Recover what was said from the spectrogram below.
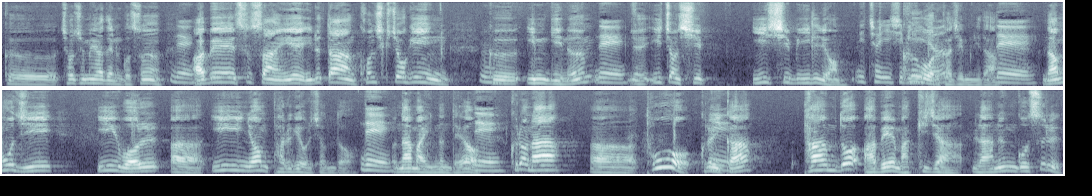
그 조심해야 되는 것은 네. 아베 수상의 일단 공식적인 음. 그 임기는 네. 2010 21년 2021년 9월까지입니다. 네. 나머지 2월 아 2년 8개월 정도 네. 남아 있는데요. 네. 그러나 어, 또 그러니까 네. 다음도 아베에 맡기자라는 것을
